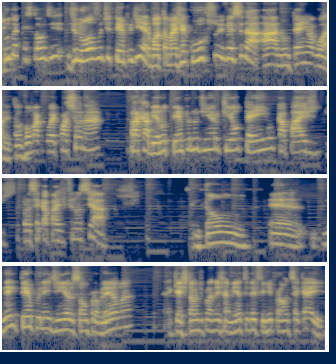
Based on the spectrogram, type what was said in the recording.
tudo é questão de, de novo, de tempo e dinheiro. Bota mais recurso e vê se dá. Ah, não tenho agora. Então vamos equacionar para caber no tempo e no dinheiro que eu tenho capaz para ser capaz de financiar. Então, é, nem tempo e nem dinheiro são um problema. É questão de planejamento e definir para onde você quer ir.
